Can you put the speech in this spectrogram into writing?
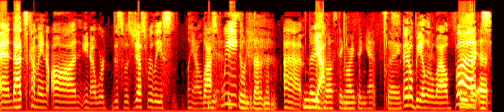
and that's coming on. You know, we're this was just released. You know, last Yeah, week. still in development. Um, No yeah, casting or anything yet. So it'll be a little while, was like but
